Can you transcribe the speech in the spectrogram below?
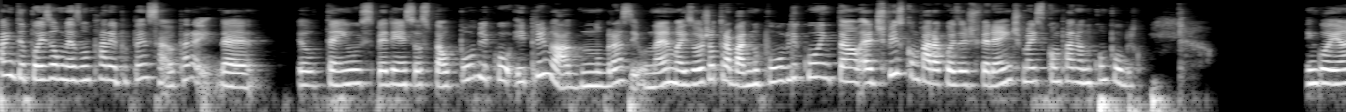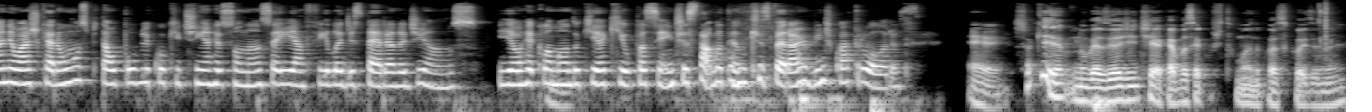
Aí depois eu mesmo parei para pensar, eu parei, é, eu tenho experiência em hospital público e privado no Brasil, né? Mas hoje eu trabalho no público, então é difícil comparar coisas diferentes, mas comparando com o público. Em Goiânia, eu acho que era um hospital público que tinha ressonância e a fila de espera era de anos. E eu reclamando que aqui o paciente estava tendo que esperar 24 horas. É, só que no Brasil a gente acaba se acostumando com as coisas, né?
